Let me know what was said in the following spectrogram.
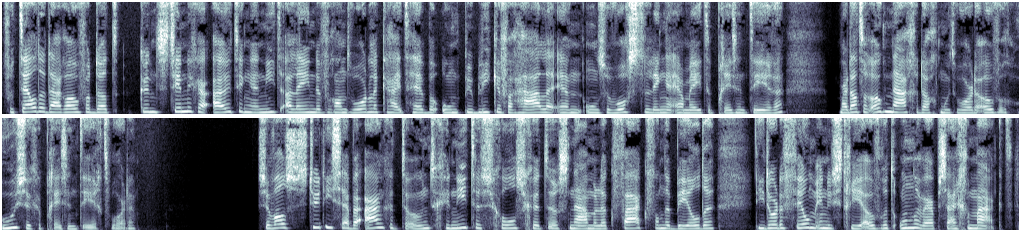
vertelde daarover dat kunstzinnige uitingen niet alleen de verantwoordelijkheid hebben om publieke verhalen en onze worstelingen ermee te presenteren, maar dat er ook nagedacht moet worden over hoe ze gepresenteerd worden. Zoals studies hebben aangetoond, genieten schoolschutters namelijk vaak van de beelden die door de filmindustrie over het onderwerp zijn gemaakt.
